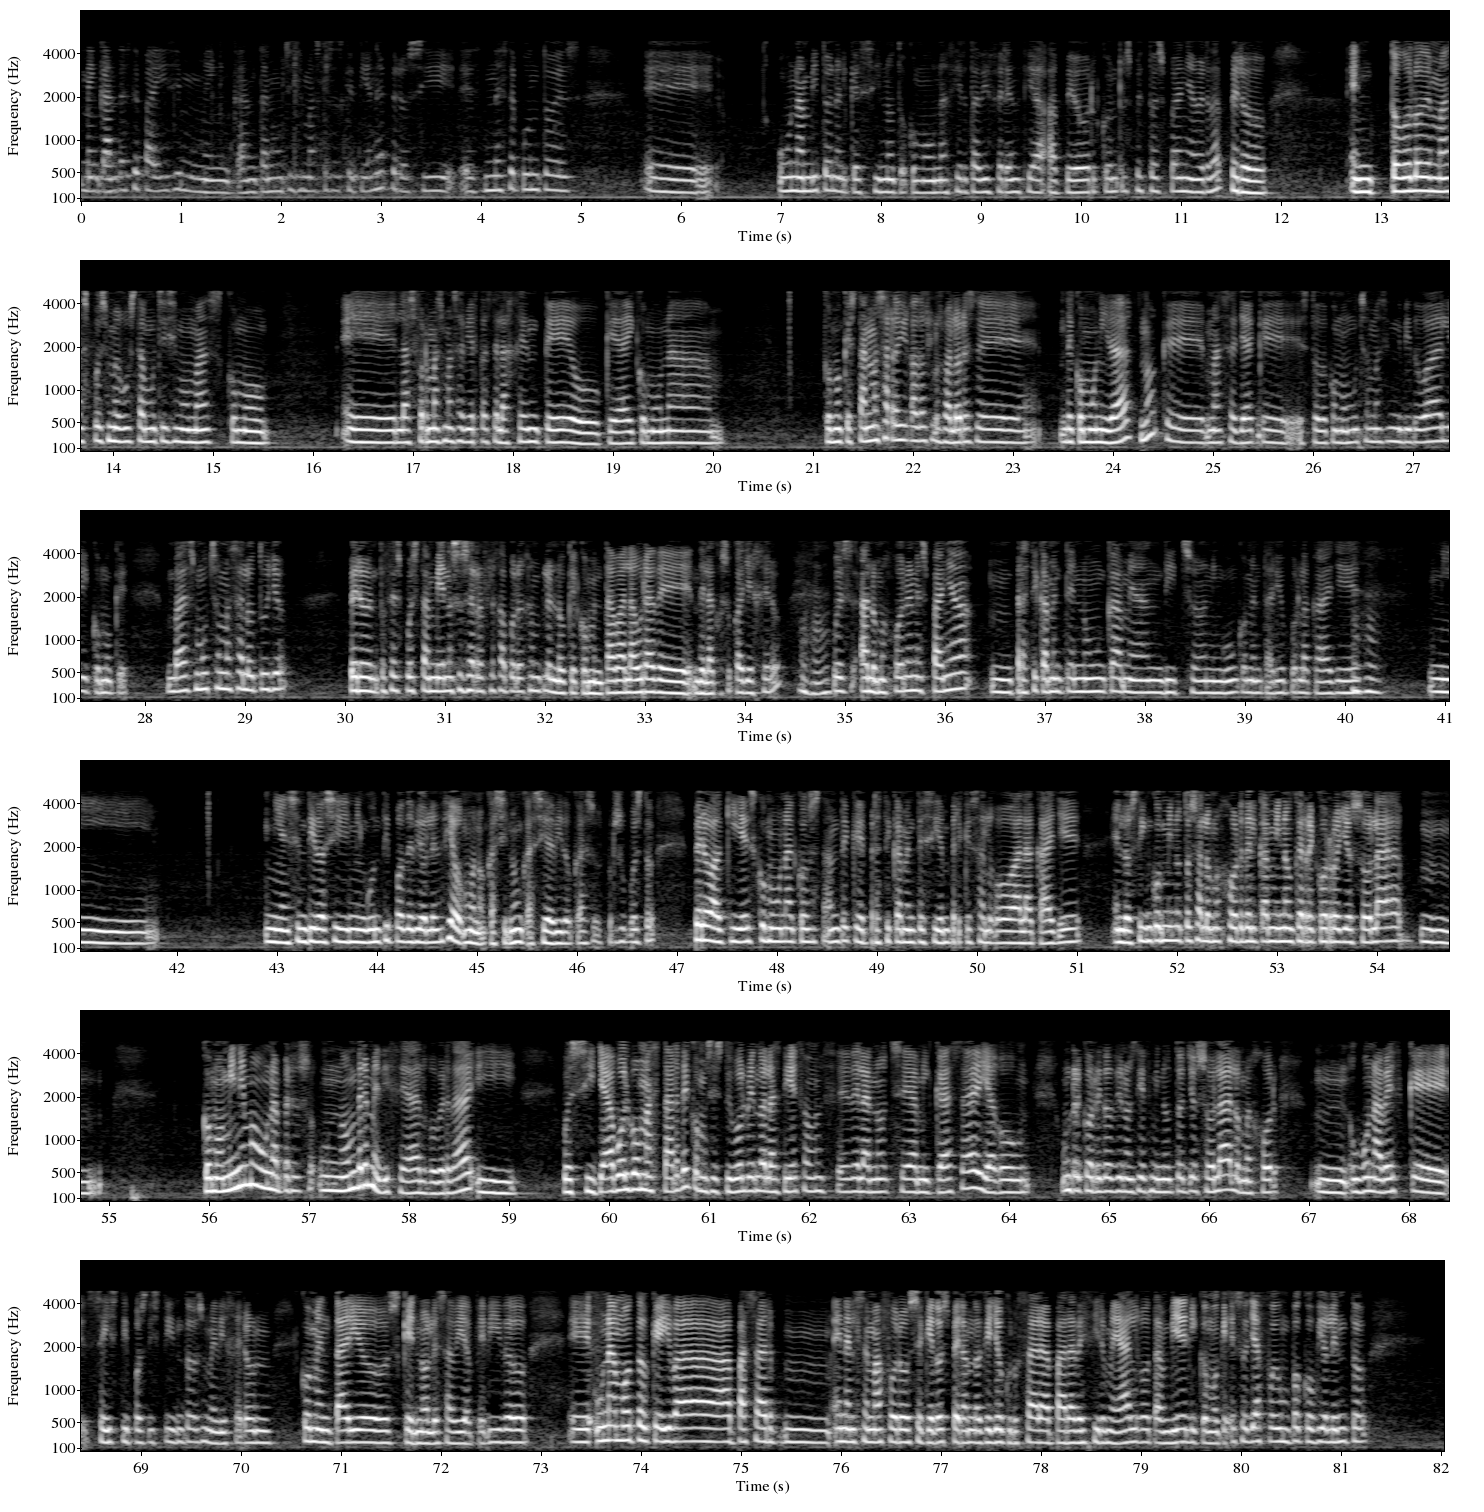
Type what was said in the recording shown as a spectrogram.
me encanta este país y me encantan muchísimas cosas que tiene, pero sí, es, en este punto es eh, un ámbito en el que sí noto como una cierta diferencia a peor con respecto a España, ¿verdad? Pero en todo lo demás pues me gusta muchísimo más como eh, las formas más abiertas de la gente o que hay como una como que están más arraigados los valores de, de comunidad, ¿no? Que más allá que es todo como mucho más individual y como que vas mucho más a lo tuyo, pero entonces pues también eso se refleja, por ejemplo, en lo que comentaba Laura de, del acoso callejero. Pues a lo mejor en España mm, prácticamente nunca me han dicho ningún comentario por la calle, ni ni he sentido así ningún tipo de violencia, bueno, casi nunca, sí ha habido casos, por supuesto, pero aquí es como una constante que prácticamente siempre que salgo a la calle, en los cinco minutos a lo mejor del camino que recorro yo sola, mm, como mínimo una un hombre me dice algo, ¿verdad? Y pues si ya vuelvo más tarde, como si estoy volviendo a las 10, 11 de la noche a mi casa y hago un, un recorrido de unos 10 minutos yo sola, a lo mejor mm, hubo una vez que seis tipos distintos me dijeron comentarios que no les había pedido, eh, una moto que iba a pasar mm, en el semáforo se quedó esperando a que yo cruzara para decirme algo también y como que eso ya fue un poco violento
